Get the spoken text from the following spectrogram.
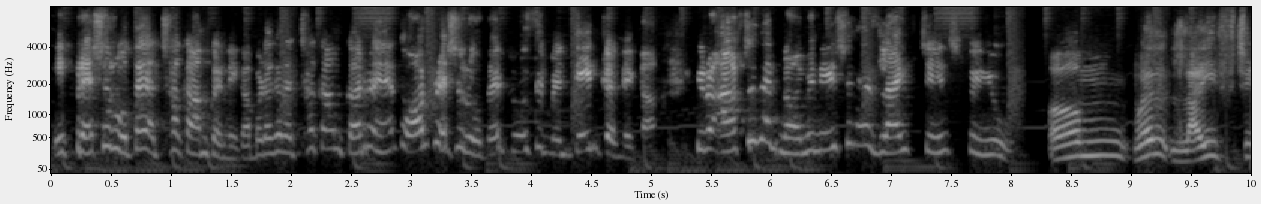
एक प्रेशर होता है अच्छा काम करने का बट अगर अच्छा काम कर रहे हैं तो और प्रेशर होता है तो उसे मेंटेन करने का you know after that nomination has life changed for you Um, well, life. Cha-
